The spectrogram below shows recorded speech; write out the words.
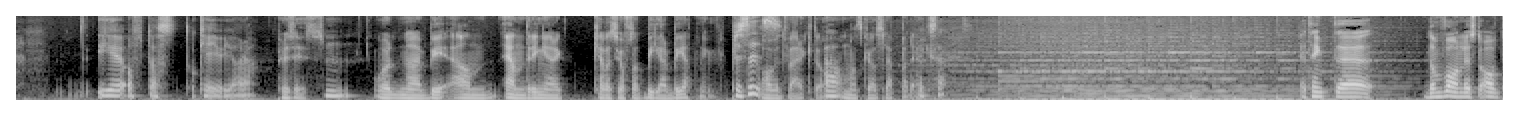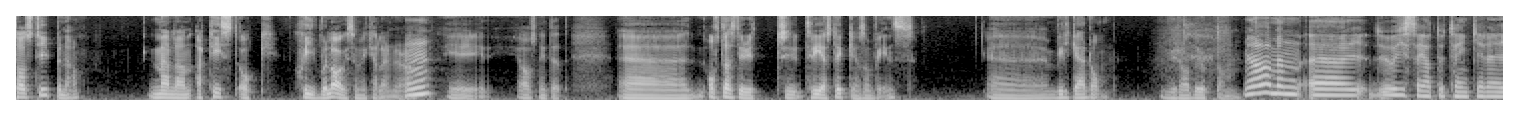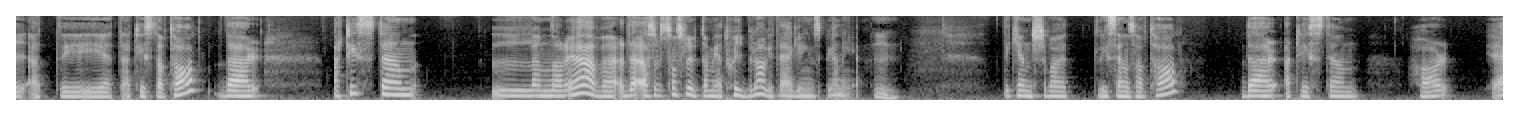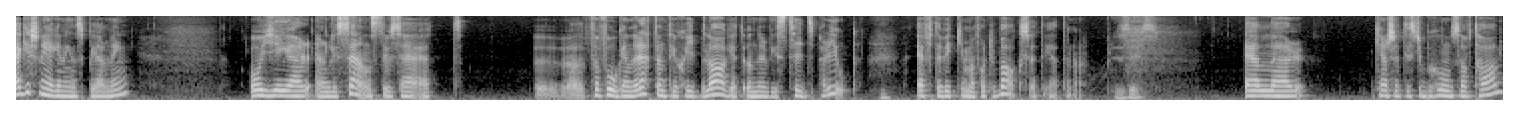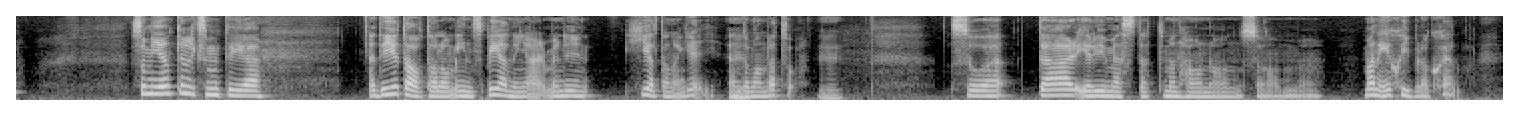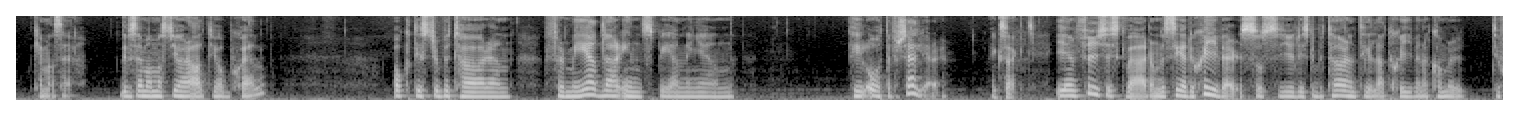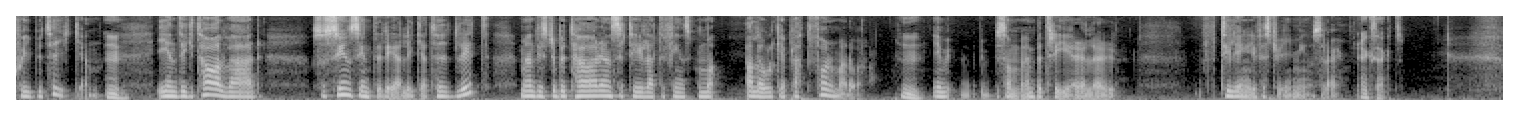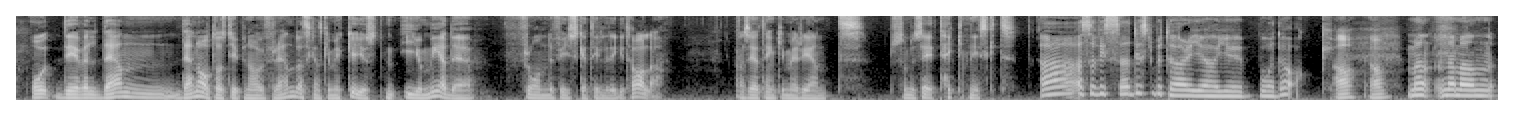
är oftast okej att göra. Precis. Mm. Och den här be- ändringar kallas ju ofta bearbetning Precis, av ett verk då, Ja. om man ska släppa det. exakt. Jag tänkte, de vanligaste avtalstyperna mellan artist och skivbolag som vi kallar det nu då, Mm. i, i avsnittet. Eh, oftast är det tre stycken som finns. Eh, vilka är de? Vi radar upp dem. Ja, men eh, då gissar jag att du tänker dig att det är ett artistavtal där artisten lämnar över, där, alltså som slutar med att skivbolaget äger inspelningen. Mm. Det kanske var ett licensavtal där artisten har, äger sin egen inspelning och ger en licens, det vill säga ett uh, förfoganderätten till skivbolaget under en viss tidsperiod. Efter vilken man får tillbaks rättigheterna. Precis. Eller kanske ett distributionsavtal. Som egentligen liksom inte är, det är ju ett avtal om inspelningar men det är ju en helt annan grej än Mm. de andra två. Mm. Så där är det ju mest att man har någon som, man är skivbolag själv kan man säga. Det vill säga man måste göra allt jobb själv. Och distributören förmedlar inspelningen till återförsäljare. Exakt. I en fysisk värld, om det är CD-skivor, så ser ju distributören till att skivorna kommer ut till skivbutiken. Mm. I en digital värld så syns inte det lika tydligt, men distributören ser till att det finns på alla olika plattformar då. Mm. i, som mp3 eller tillgänglig för streaming och sådär. Exakt. Och det är väl den, den avtalstypen har förändrats ganska mycket just i och med det från det fysiska till det digitala. Alltså jag tänker mig rent, som du säger, tekniskt. Ja, alltså vissa distributörer gör ju både och. Ja, ja, Men när man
